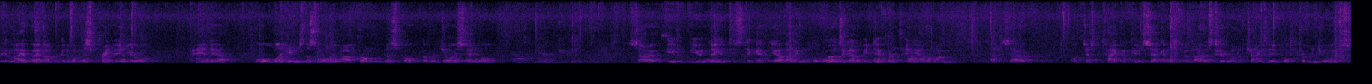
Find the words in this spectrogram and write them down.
There may have been a bit of a misprint in your handout. All the hymns this morning are from this book, the Rejoice Hymnal. So if you need just to get the other hymn, the words are going to be different in the other one. So I'll just take a few seconds for those who want to change their book to Rejoice.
